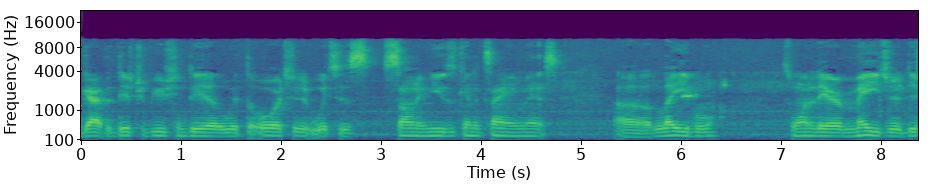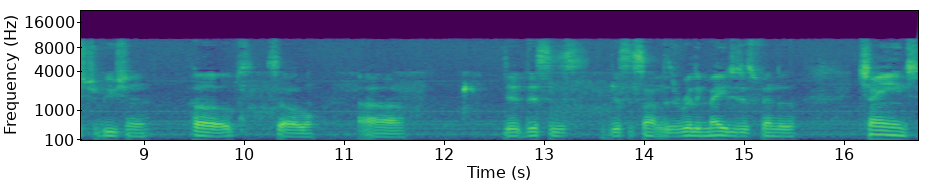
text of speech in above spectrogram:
got the distribution deal with the Orchard, which is Sony Music Entertainment's uh, label. It's one of their major distribution hubs. So uh, th- this is this is something that's really major. That's finna change.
